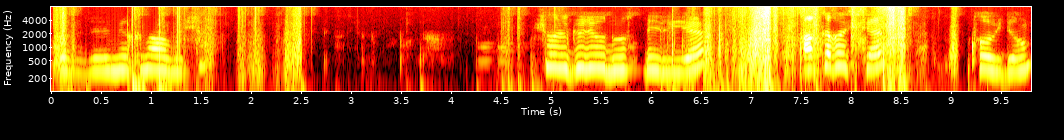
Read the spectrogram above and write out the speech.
Gözlerim yakın almışım. Şöyle görüyorsunuz deliği. Arkadaşlar koydum.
